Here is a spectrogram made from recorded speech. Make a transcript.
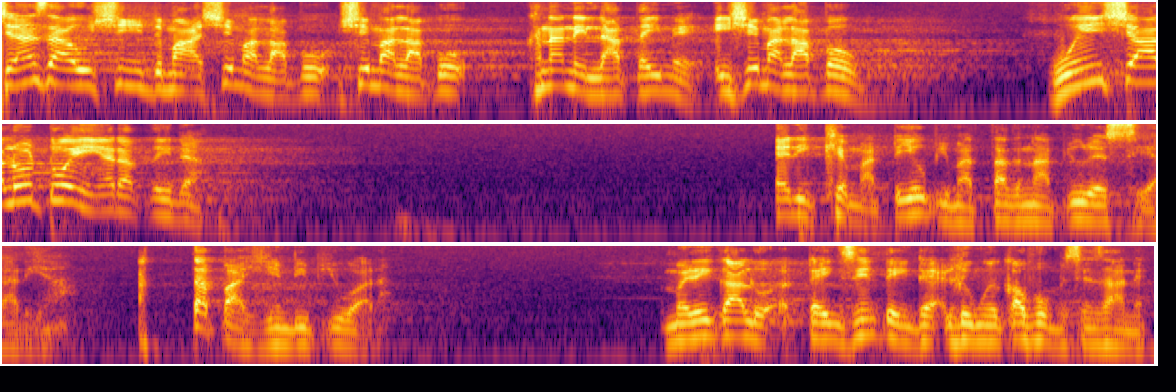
ကျန်းစာအုပ်ရှင်ဒီမှာအရှိမလာပို့အရှိမလာပို့ခဏနေလာသိမ့်မယ်အိမ်ရှိမလာပို့ ဝင်ရှာလို့တွေ့ရင်အဲ့ဒါသေတယ်အဲ့ဒီခေတ်မှာတရုတ်ပြည်မှာသာသနာပြုတဲ့ဆရာတွေဟာအသက်ပါရင်ပြီးပြုရတာအမေရိကလိုတိမ်စင်းတိမ်တဲ့အလူငွေကောက်ဖို့မစင်စားနဲ့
